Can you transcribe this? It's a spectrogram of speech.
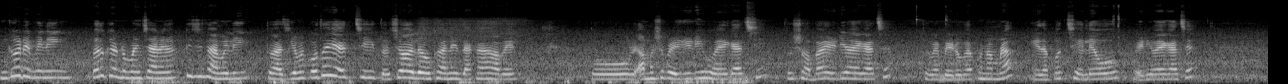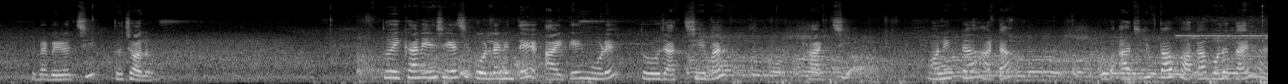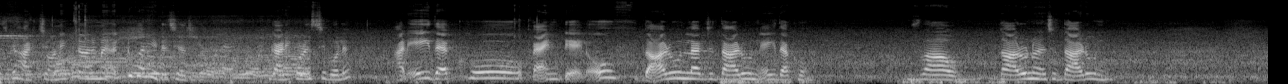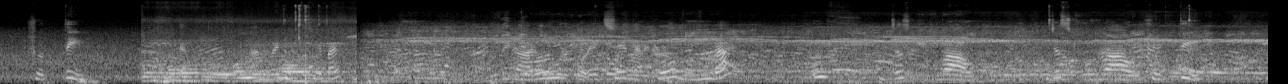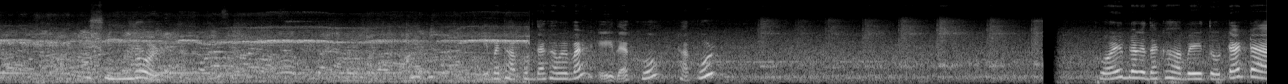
Good evening welcome to my channel TG family তো আজকে আমরা কোথায় যাচ্ছি? তো চলো, ওখানে দেখা হবে। তো আমরা সব রেডি হয়ে গেছি। তো সবাই রেডি হয়ে গেছে। তো এবার বেরোবো এখন আমরা। এই দেখো, ছেলেও রেডি হয়ে গেছে। তো এবার বেরোচ্ছি। তো চলো। তো এখানে এসে গেছি কল্যাণীতে আইটিআই মোড়ে। তো যাচ্ছি এবার। হাঁটছি। অনেকটা হাঁটা। তো আজকে তাও ফাঁকা বলে তাই আজকে হাঁটছি। অনেকটা মানে একটুখানি হেঁটেছি আজকে। গাড়ি করে এসেছি বলে। আর এই দেখো প্যান্টেল ও দারুণ লাগছে, দারুণ। এই দেখো বাও দারুণ হয়েছে, দারুণ। সত্যি? এবার। দারুণ করেছে, দেখো বন্ধুরা। জাস্ট ওয়াও জাস্ট ওয়াও সত্যি। সুন্দর। এবার ঠাকুর দেখাবো এবার। এই দেখো, ঠাকুর। পরের ব্লগে দেখা হবে? তো টাটা!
